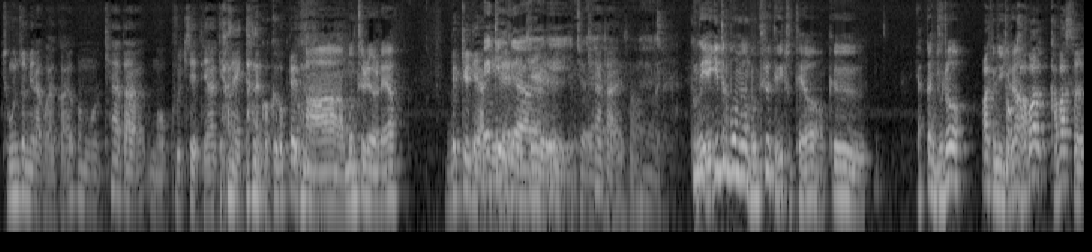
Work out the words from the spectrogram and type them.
좋은 점이라고 할까요? 그럼 뭐 캐나다 뭐 굴지의 대학이 하나 있다는 거 그거 빼고 아, 몬트리올에요? 맥길 대학이 맥길 대학이 제일 있죠, 예. 캐나다에서 예. 근데 얘기 들어보면 몬트리올 되게 좋대요. 그 약간 유럽 아, 저 분위기라. 가봐, 가봤어요.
